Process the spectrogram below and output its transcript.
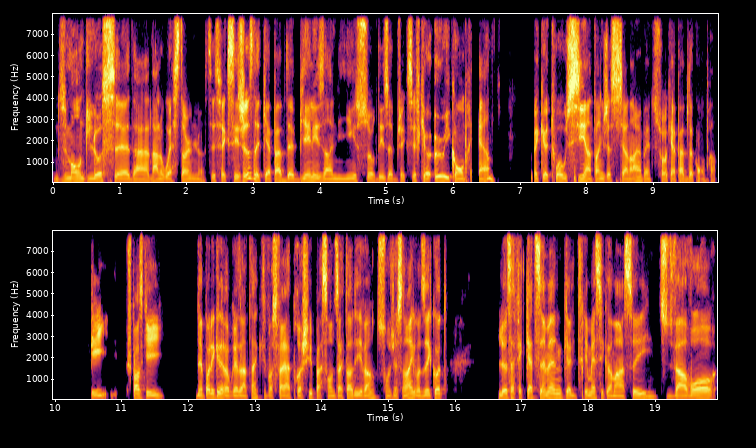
du monde lousse euh, dans, le western. Là, fait que c'est juste d'être capable de bien les enligner sur des objectifs que eux ils comprennent, mais que toi aussi, en tant que gestionnaire, ben, tu sois capable de comprendre. Et je pense qu'il n'importe quel représentant qui va se faire approcher par son directeur des ventes, son gestionnaire, qui va dire écoute, là, ça fait quatre semaines que le trimestre est commencé, tu devais avoir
